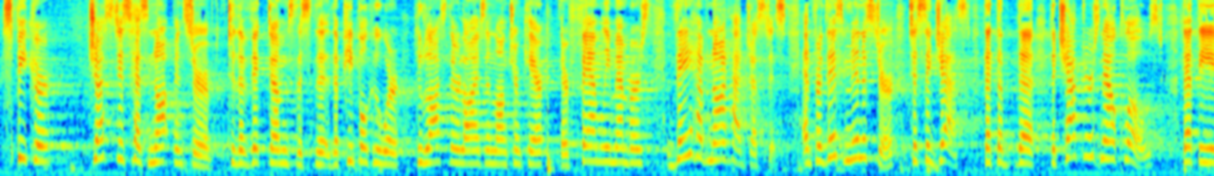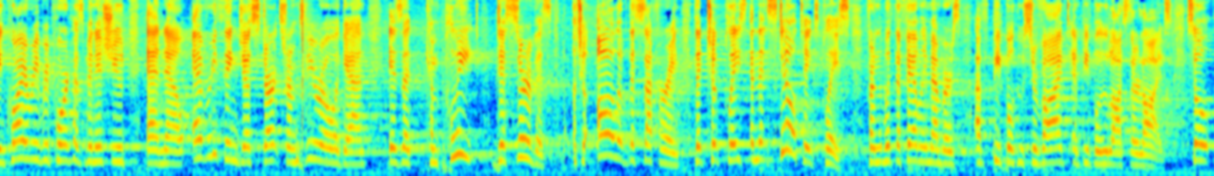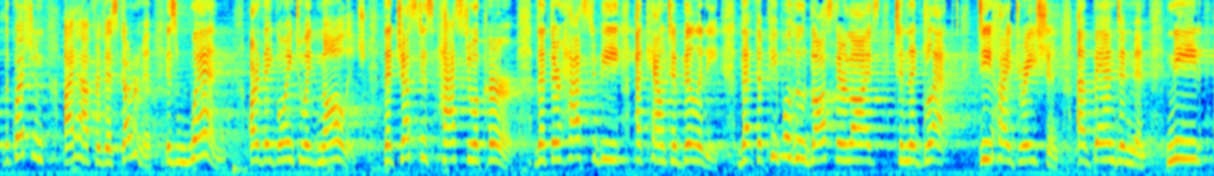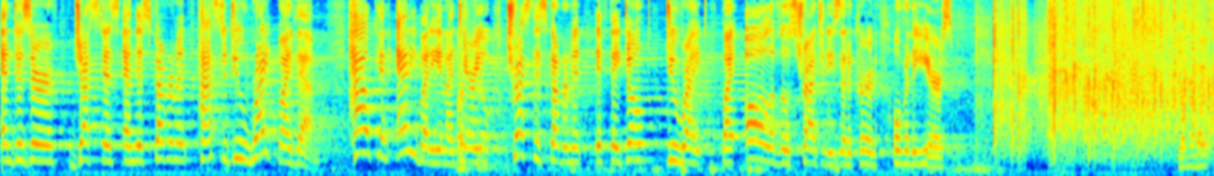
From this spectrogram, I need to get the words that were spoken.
Speaker, justice has not been served to the victims, the, the, people who, were, who lost their lives in long-term care, their family members. They have not had justice. And for this minister to suggest that the, the, the chapter is now closed, that the inquiry report has been issued, and now everything just starts from zero again, is a complete disservice to all of the suffering that took place and that still takes place from, with the family members of people who survived and people who lost their lives. So the question I have for this government is when are they going to acknowledge that justice has to occur, that there has to be accountability, that the people who lost their lives to neglect dehydration, abandonment, need and deserve justice, and this government has to do right by them. How can anybody in Ontario trust this government if they don't do right by all of those tragedies that occurred over the years? Government House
